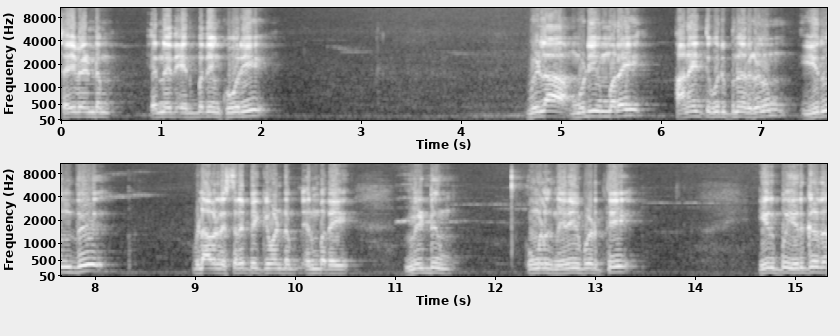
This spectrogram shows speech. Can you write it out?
செய்ய வேண்டும் என்னது என்பதையும் கூறி விழா முடியும் வரை அனைத்து உறுப்பினர்களும் இருந்து விழாவில் சிறப்பிக்க வேண்டும் என்பதை மீண்டும் உங்களுக்கு நினைவுபடுத்தி இருப்பு இருக்கிறது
